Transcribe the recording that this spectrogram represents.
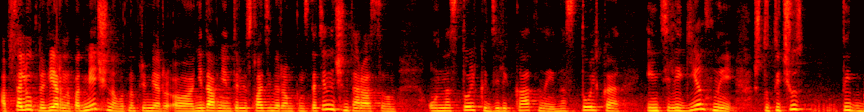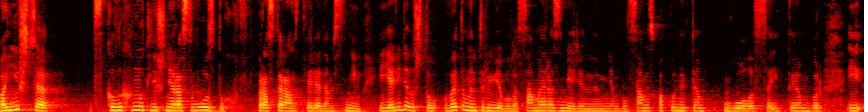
абсолютно верно подмечено. Вот, например, э, недавнее интервью с Владимиром Константиновичем Тарасовым. Он настолько деликатный, настолько интеллигентный, что ты, чувств... ты боишься всколыхнуть лишний раз воздух в пространстве рядом с ним. И я видела, что в этом интервью я была самая размеренная, у меня был самый спокойный темп голоса и тембр, и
